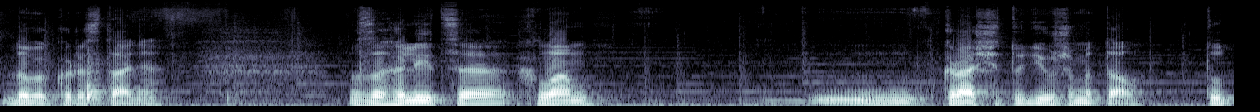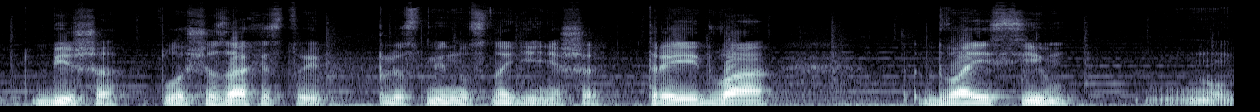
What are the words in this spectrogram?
до використання. Взагалі це хлам, краще тоді вже метал. Тут більша площа захисту і плюс-мінус надійніше. 3,2, 2,7. Ну,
